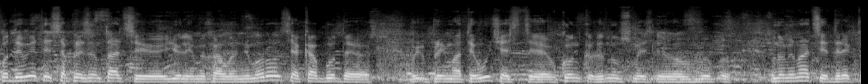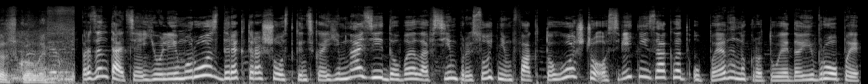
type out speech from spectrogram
подивитися презентацію Юлії Михайловни Мороз, яка буде приймати участь в конкурсі, ну в смислі в, в номінації директор школи. Презентація Юлії Мороз, директора Шосткинської гімназії, довела всім присутнім факт того, що освітній заклад упевнено кротує до Європи,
